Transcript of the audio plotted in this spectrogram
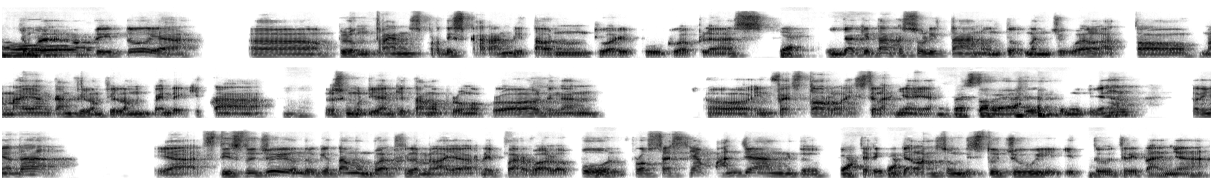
Oh. Cuma waktu itu ya uh, belum tren seperti sekarang di tahun 2012 ya. hingga kita kesulitan untuk menjual atau menayangkan film-film pendek kita. Hmm. Terus kemudian kita ngobrol-ngobrol dengan uh, investor lah istilahnya ya. Investor ya. Kemudian ternyata ya disetujui untuk kita membuat film layar lebar walaupun prosesnya panjang gitu. Ya, Jadi ya. tidak langsung disetujui gitu ceritanya.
